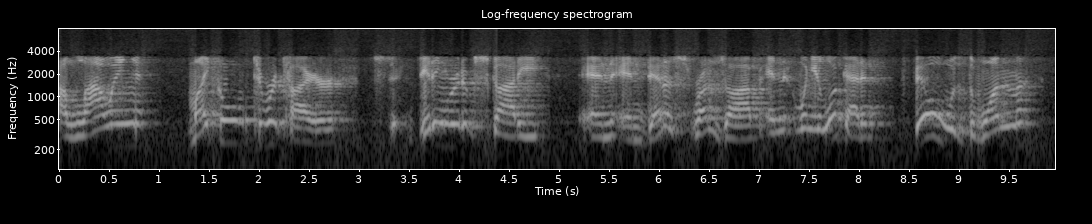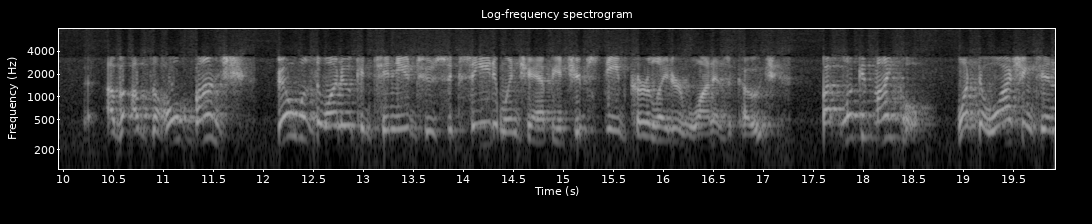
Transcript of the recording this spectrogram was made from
allowing Michael to retire, getting rid of Scotty, and and Dennis runs off. And when you look at it, Phil was the one of, of the whole bunch. Phil was the one who continued to succeed and win championships. Steve Kerr later won as a coach. But look at Michael. Went to Washington,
